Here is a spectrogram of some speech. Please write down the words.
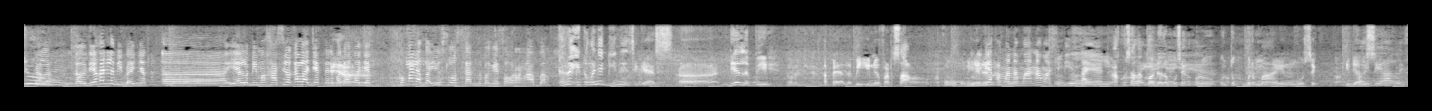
kalau kalau dia kan lebih banyak eh, ya lebih menghasilkan lah Jeb daripada Iya. aku Jeb kok kan agak useless kan sebagai seorang abang. Karena hitungannya gini sih guys. Eh, dia lebih apa ya lebih universal aku ngomonginnya jadi dia aku- ke mana-mana masih bisa ya? Aku sangat Oh, kalau iya, dalam iya, musik iya, aku untuk bermain musik Kok idealis sih. idealis.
